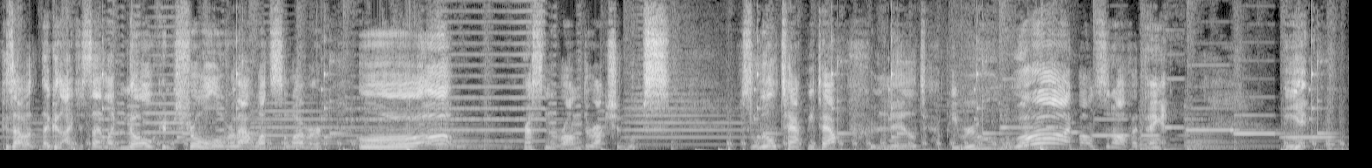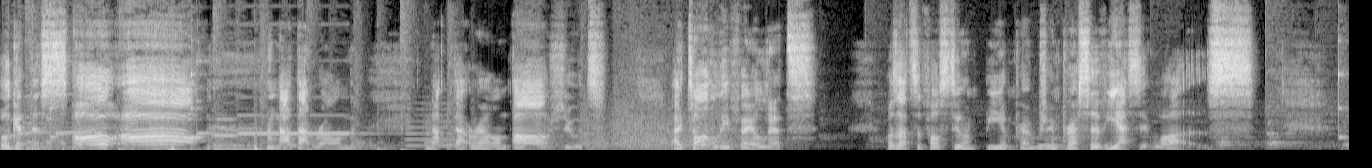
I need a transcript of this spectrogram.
Because I, cause I just had like no control over that whatsoever. Oh! Pressing the wrong direction. Whoops. Just a little tappy tap, a little tappy roo. Oh, I bounced it off it. Dang it. Yeah, we'll get this. Oh, oh! Not that round. Not that round. Oh, shoot. I totally failed it. Was that supposed to be impre impressive? Yes, it was.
